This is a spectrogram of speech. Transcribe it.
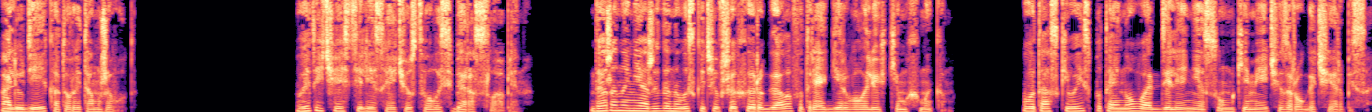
а людей, которые там живут. В этой части леса я чувствовала себя расслабленно. Даже на неожиданно выскочивших эргалов отреагировала легким хмыком, вытаскивая из потайного отделения сумки меч из рога Чербиса.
